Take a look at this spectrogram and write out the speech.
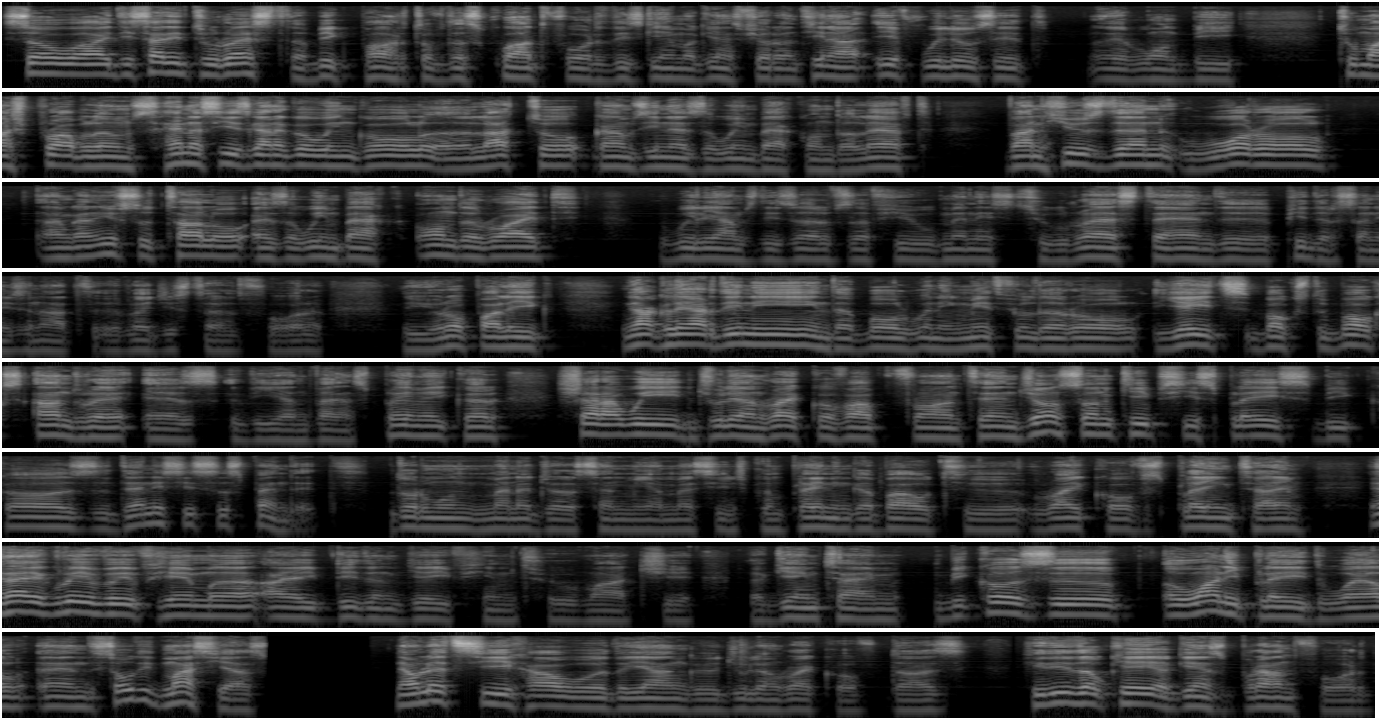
So I decided to rest a big part of the squad for this game against Fiorentina. If we lose it, there won't be too much problems. Hennessy is gonna go in goal. Uh, Lato comes in as the wingback on the left. Van Heusden, Worrall. I'm gonna use Sutalo as a wingback on the right. Williams deserves a few minutes to rest and uh, Pedersen is not registered for the Europa League. Gagliardini in the ball-winning midfielder role, Yates box-to-box, Andre as the advanced playmaker, Shaarawy, Julian Rijkhoff up front and Johnson keeps his place because Dennis is suspended. Dortmund manager sent me a message complaining about uh, Rijkhoff's playing time and I agree with him, uh, I didn't give him too much uh, game time because uh, Awani played well and so did Macias. Now let's see how uh, the young uh, Julian Rijkhoff does. He did okay against Brentford.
